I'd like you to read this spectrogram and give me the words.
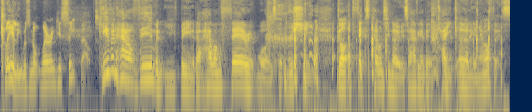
clearly was not wearing his seatbelt. Given how vehement you've been about how unfair it was that Rishi got a fixed penalty notice for having a bit of cake early in an office,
